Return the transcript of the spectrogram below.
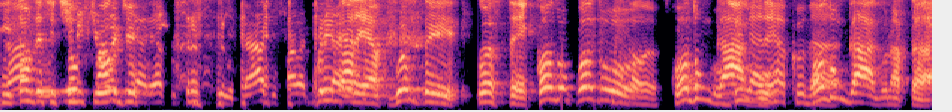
Então, desse time que hoje. Tranquilo, gago, fala brilhareco. Gostei, gostei. Quando, quando, quando um gago. Quando um gago, Natan,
